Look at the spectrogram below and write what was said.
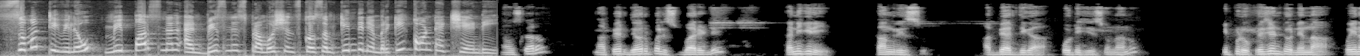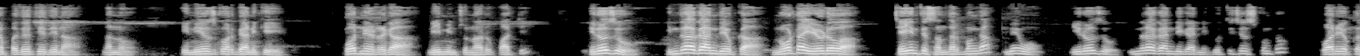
సుమన్ టీవీలో మీ పర్సనల్ అండ్ బిజినెస్ ప్రమోషన్స్ కోసం కింది నెంబర్కి కాంటాక్ట్ చేయండి. నమస్కారం. నా పేరు దేవరపల్లి సుబ్బారెడ్డి కనిగిరి కాంగ్రెస్ అభ్యర్థిగా పోటీ చేసి ఉన్నాను ఇప్పుడు ప్రజెంట్ నిన్న పోయిన పదో తేదీన నన్ను ఈ నియోజకవర్గానికి కోఆర్డినేటర్గా నియమించున్నారు పార్టీ. ఈరోజు ఇందిరాగాంధీ యొక్క నూట ఏడవ జయంతి సందర్భంగా మేము ఈరోజు ఇందిరాగాంధీ గారిని గుర్తు చేసుకుంటూ వారి యొక్క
